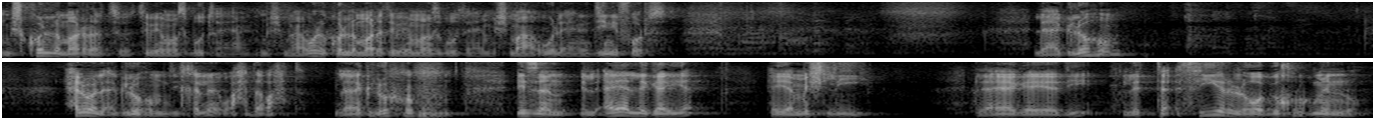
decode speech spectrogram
مش كل مرة تبقي مظبوطة يعني. مش معقولة كل مرة تبقي مظبوطة يعني. مش معقولة يعني. اديني فرصة. لأجلهم حلوة لأجلهم دي. خلينا واحدة واحدة. لأجلهم. إذا الآية اللي جاية هي مش ليه الآية جاية دي للتأثير اللي هو بيخرج منه.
